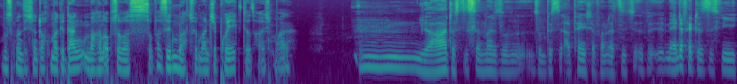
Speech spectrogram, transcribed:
Muss man sich dann doch mal Gedanken machen, ob sowas, sowas Sinn macht für manche Projekte, sag ich mal. Mm, Ja, das ist immer so, so ein bisschen abhängig davon. Also Im Endeffekt ist es wie,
